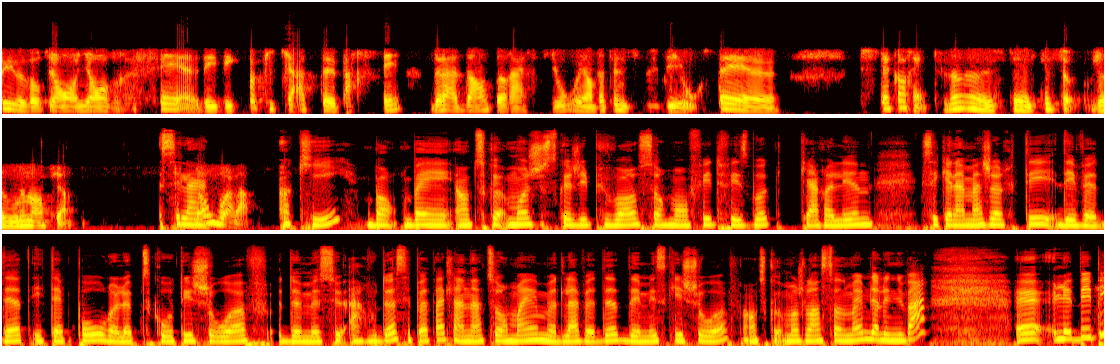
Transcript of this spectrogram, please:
les autres. Ils ont, ils ont refait euh, des, des copycats parfaits de la danse d'Horatio et ont fait une petite vidéo. C'était, c'était correct, là. C'était, ça. Je vous le mentionne. C'est la... Donc voilà. OK. Bon, ben en tout cas, moi, ce que j'ai pu voir sur mon feed Facebook, Caroline, c'est que la majorité des vedettes étaient pour le petit côté show-off de M. Arruda. C'est peut-être la nature même de la vedette de Miss qui show-off. En tout cas, moi, je lance ça de même dans l'univers. Euh, le bébé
